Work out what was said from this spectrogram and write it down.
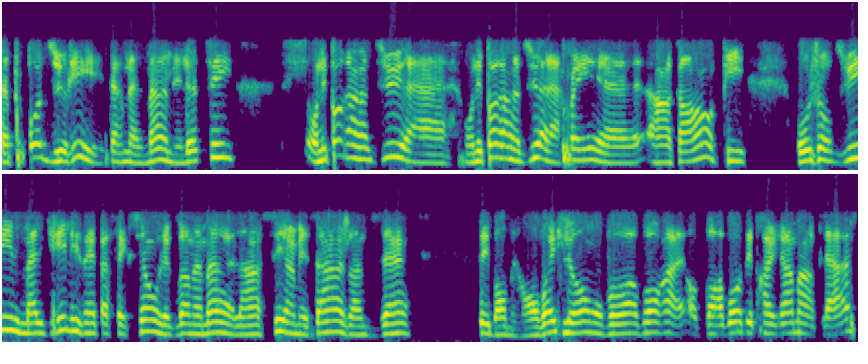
ça peut pas durer éternellement, mais là, tu sais, on n'est pas rendu à on n'est pas rendu à la fin encore. Puis aujourd'hui, malgré les imperfections, le gouvernement a lancé un message en disant, c'est bon, mais on va être là, on va avoir on va avoir des programmes en place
